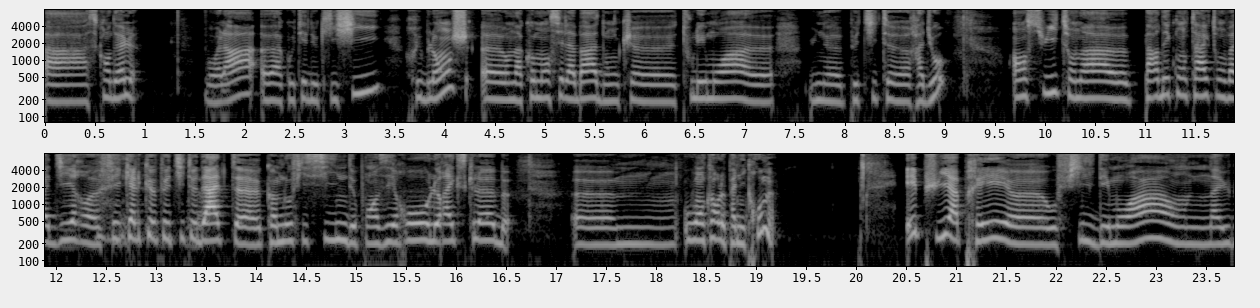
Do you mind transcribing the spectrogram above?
à Scandale, voilà, à côté de Clichy, rue Blanche. On a commencé là-bas donc tous les mois une petite radio. Ensuite, on a, euh, par des contacts, on va dire, euh, fait quelques petites dates euh, comme l'Officine 2.0, le Rex Club euh, ou encore le Panic Room. Et puis après, euh, au fil des mois, on a eu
